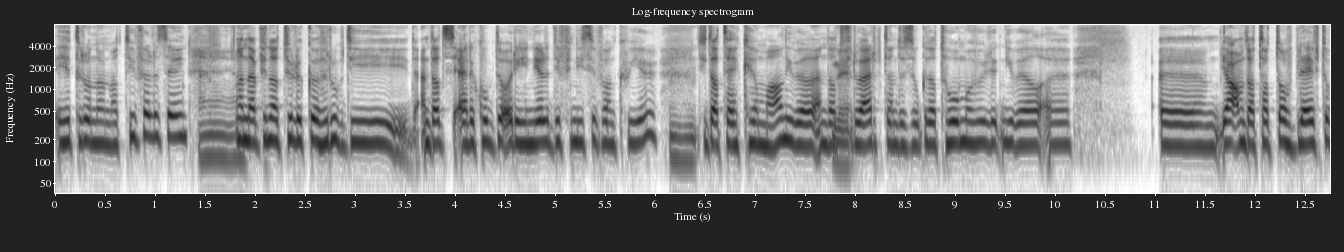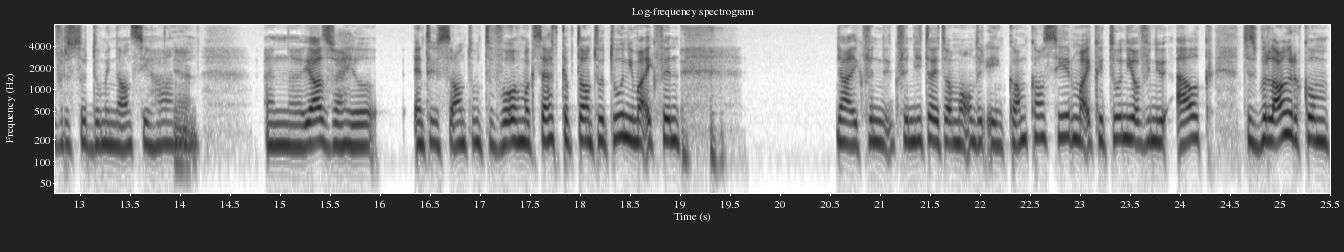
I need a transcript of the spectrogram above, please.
heteronormatief willen zijn. Ah, ja, ja. En dan heb je natuurlijk een groep die, en dat is eigenlijk ook de originele definitie van queer, die dat eigenlijk helemaal niet wil en dat Nee. verwerpt en dus ook dat homohuwelijk niet wil. ja, omdat dat toch blijft over een soort dominantie gaan. Ja. En, en ja, dat is wel heel interessant om te volgen. Maar ik zeg, het, ik heb het antwoord ook niet, maar ik vind... Ja, ik vind, ik vind niet dat je het allemaal onder één kam kan scheren. Maar ik weet ook niet of je nu elk... Het is belangrijk om,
